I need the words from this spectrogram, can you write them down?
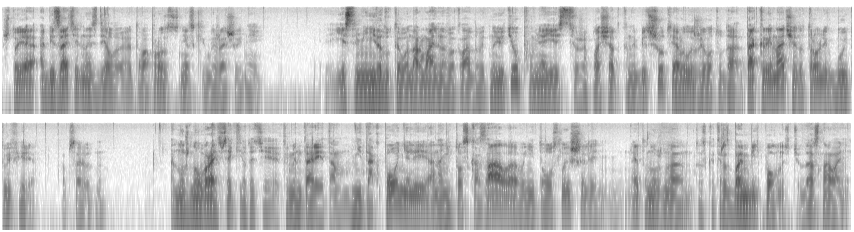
Что я обязательно сделаю. Это вопрос нескольких ближайших дней если мне не дадут его нормально выкладывать на YouTube, у меня есть уже площадка на BitShoot, я выложу его туда. Так или иначе, этот ролик будет в эфире. Абсолютно. Нужно убрать всякие вот эти комментарии, там, не так поняли, она не то сказала, вы не то услышали. Это нужно, так сказать, разбомбить полностью, до основания.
